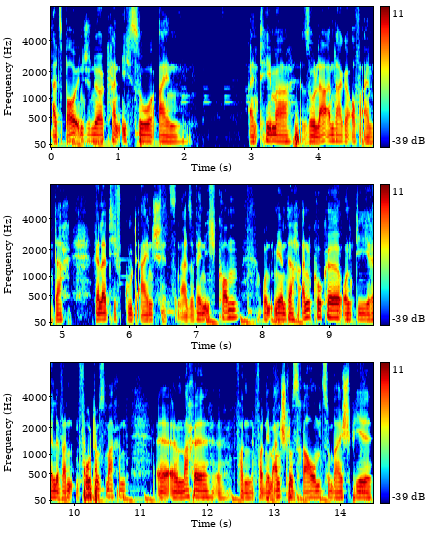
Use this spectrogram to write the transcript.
als Bauingenieur kann ich so ein ein Thema Solaranlage auf einem Dach relativ gut einschätzen. Also wenn ich komme und mir ein Dach angucke und die relevanten Fotos machen, äh, mache äh, von, von dem Anschlussraum zum Beispiel,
